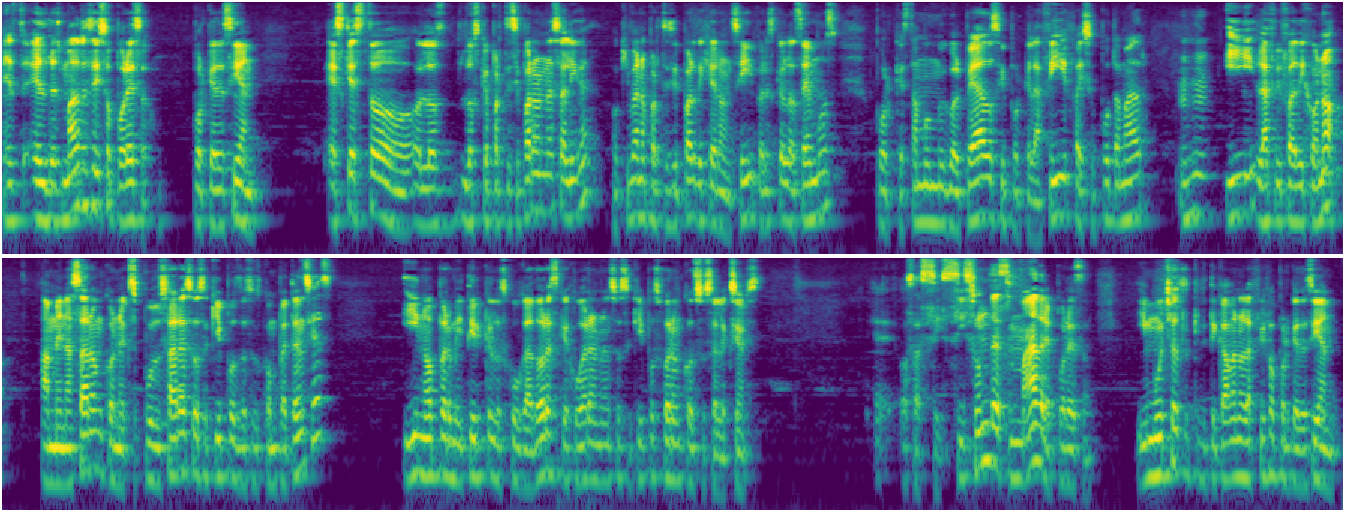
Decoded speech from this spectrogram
este, el desmadre se hizo por eso. Porque decían, es que esto, los, los que participaron en esa liga, o que iban a participar, dijeron, sí, pero es que lo hacemos porque estamos muy golpeados y porque la FIFA y su puta madre. Y la FIFA dijo, no, amenazaron con expulsar a esos equipos de sus competencias y no permitir que los jugadores que jugaran en esos equipos fueran con sus selecciones. Eh, o sea, sí, sí es un desmadre por eso. Y muchos criticaban a la FIFA porque decían,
